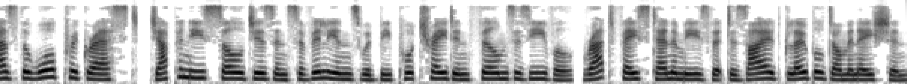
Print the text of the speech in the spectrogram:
As the war progressed, Japanese soldiers and civilians would be portrayed in films as evil, rat-faced enemies that desired global domination.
